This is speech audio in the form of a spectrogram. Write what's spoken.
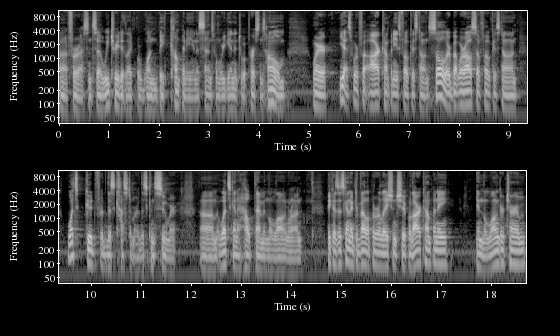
uh, for us. And so we treat it like we're one big company in a sense when we get into a person's home, where yes, we're fo- our company is focused on solar, but we're also focused on what's good for this customer, this consumer, um, what's going to help them in the long run because it's going to develop a relationship with our company in the longer term,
